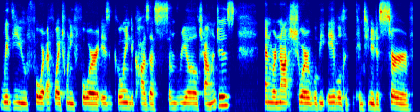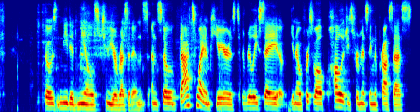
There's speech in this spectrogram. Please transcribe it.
with you for FY24 is going to cause us some real challenges, and we're not sure we'll be able to continue to serve those needed meals to your residents. And so that's why I'm here is to really say, you know, first of all, apologies for missing the process.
